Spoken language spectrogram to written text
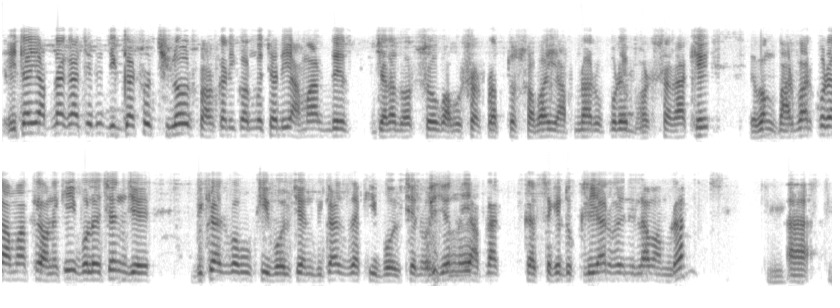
এটাই আপনার কাছে জিজ্ঞাসা ছিল সরকারি কর্মচারী আমাদের যারা দর্শক অবসরপ্রাপ্ত সবাই আপনার উপরে ভরসা রাখে এবং বারবার করে আমাকে অনেকেই বলেছেন যে বিকাশ বাবু কি বলছেন বিকাশ দা কি বলছেন ওই জন্যই আপনার কাছ থেকে একটু ক্লিয়ার হয়ে নিলাম আমরা। ঠিক আছে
